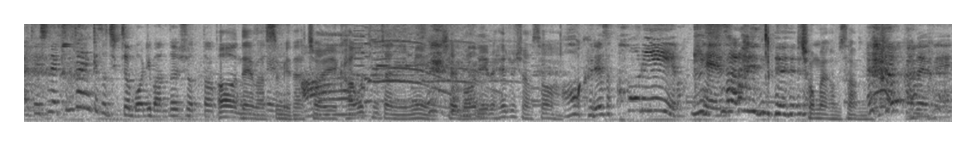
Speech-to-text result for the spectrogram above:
아, 대신에 팀장님께서 직접 머리 만들어주셨다고. 어 네 맞습니다. 저희 아. 가구 팀장님이 제 머리를 해주셔서 어, 그래서 컬이 이렇게 살아있는 정말 감사합니다. 아, 네네.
